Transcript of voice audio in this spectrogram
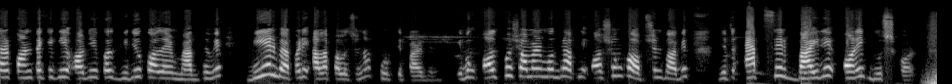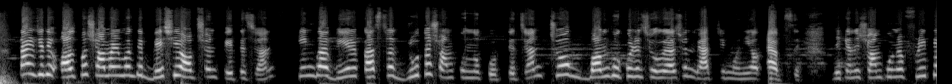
তার কন্ট্যাক্টে গিয়ে অডিও কল ভিডিও কলের মাধ্যমে বিয়ের ব্যাপারে আলাপ আলোচনা করতে পারবেন এবং অল্প সময়ের মধ্যে আপনি অসংখ্য অপশন পাবেন যেটা অ্যাপস এর বাইরে অনেক দুষ্কর। তাই যদি অল্প সময়ের মধ্যে বেশি অপশন পেতে চান কিংবা বিয়ের কাজটা দ্রুত সম্পূর্ণ করতে চান, চোখ বন্ধ করে চলে আসুন ম্যাট্রিমোনিয়াল অ্যাপসে যেখানে সম্পূর্ণ ফ্রিতে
